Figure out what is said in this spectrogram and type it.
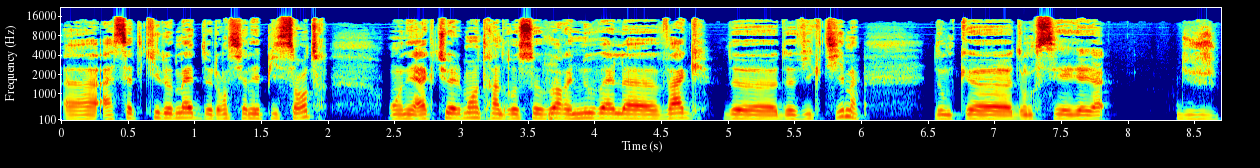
à 7 km de l'ancien épicentre. On est actuellement en train de recevoir une nouvelle euh, vague de, victimes. Donc, euh, donc c'est du,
